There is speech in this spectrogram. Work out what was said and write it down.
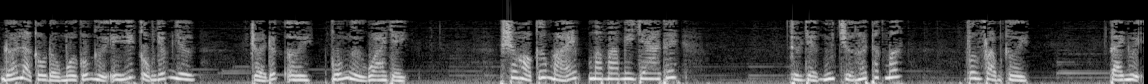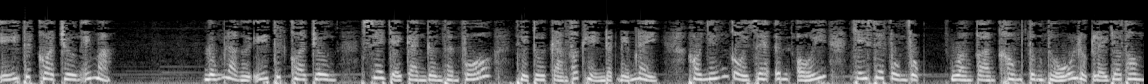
Đó là câu đầu môi của người Ý cũng giống như Trời đất ơi, của người qua vậy. Sao họ cứ mãi Mama Mia thế? Tôi vẫn chưa hết thắc mắc. Vân Phạm cười. Tại người Ý thích khoa trương ấy mà. Đúng là người Ý thích khoa trương, xe chạy càng gần thành phố thì tôi càng phát hiện đặc điểm này. Họ nhấn còi xe in ỏi, chạy xe vùng vụt, hoàn toàn không tuân thủ luật lệ giao thông.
